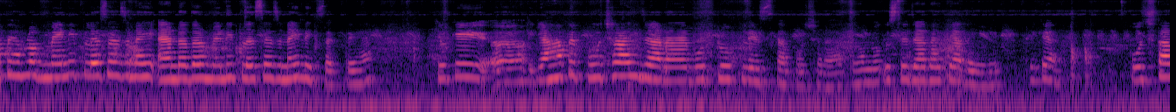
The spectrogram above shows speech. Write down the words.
यहाँ पे हम लोग मेनी प्लेसेस नहीं एंड अदर मेनी प्लेसेस नहीं लिख सकते हैं, क्योंकि यहाँ पे पूछा ही जा रहा है, वो टू प्लेस का पूछ रहा है तो हम लोग उससे ज़्यादा क्या देंगे, ठीक है? पूछता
